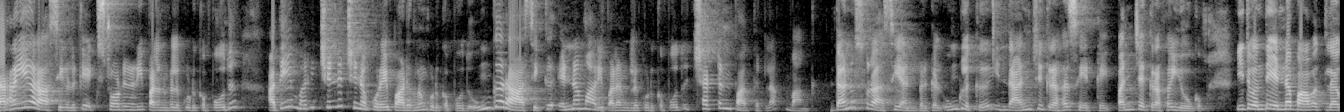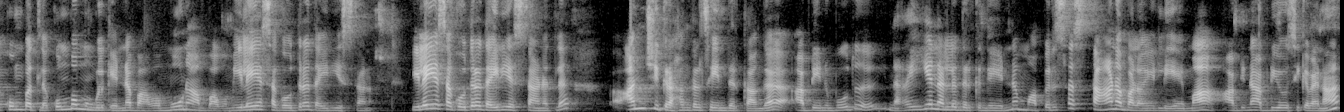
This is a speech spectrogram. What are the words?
நிறைய ராசிகளுக்கு எக்ஸ்ட்ராடினரி பலன்கள் கொடுக்க போகுது. அதே மாதிரி சின்ன சின்ன குறைபாடுகளும் கொடுக்க போகுது. உங்கள் ராசிக்கு என்ன மாதிரி பலன்களை கொடுக்க போகுது? சட்டுன்னு பார்த்துக்கலாம் வாங்க. தனுசு ராசி அன்பர்கள் உங்களுக்கு இந்த அஞ்சு கிரக சேர்க்கை பஞ்ச கிரக யோகம். இது வந்து என்ன பாவத்தில்? கும்பத்தில். கும்பம் உங்களுக்கு என்ன பாவம்? மூணாம் பாவம். இளைய சகோதர தைரியஸ்தானம். இளைய சகோதர தைரியஸ்தானத்தில் அஞ்சு கிரகங்கள் சேர்ந்துருக்காங்க அப்படின்னும் போது நிறைய நல்லது இருக்குங்க. என்னம்மா? பெருசாக ஸ்தான பலம் இல்லையேம்மா? அப்படின்னா அப்படி யோசிக்க வேணாம்.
